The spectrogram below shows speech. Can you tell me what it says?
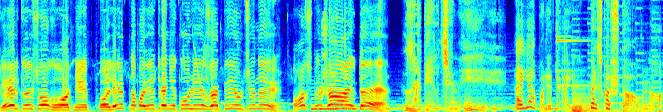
Тільки сьогодні політ на повітряні кулі за півціни. Поспішайте. За півціни. А я політаю безкоштовно.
